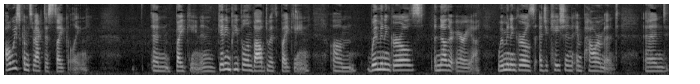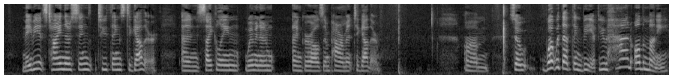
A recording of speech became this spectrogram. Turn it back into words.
always comes back to cycling and biking and getting people involved with biking. Um, women and girls, another area women and girls education empowerment and maybe it's tying those things two things together and cycling women and, and girls empowerment together. Um, so what would that thing be? If you had all the money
